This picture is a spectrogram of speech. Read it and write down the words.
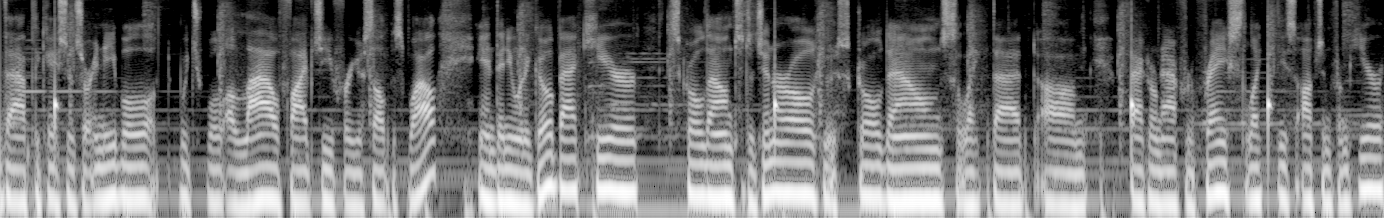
the applications are enabled which will allow 5g for yourself as well. And then you want to go back here scroll down to the general you scroll down select that um, background app refresh select this option from here.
